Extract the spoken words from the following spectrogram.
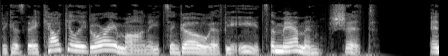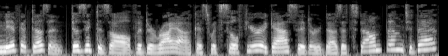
Because they calculate Doraemon eats and go if he eats the mammon, shit. And if it doesn't, does it dissolve the Dorayakis with sulfuric acid or does it stomp them to death?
